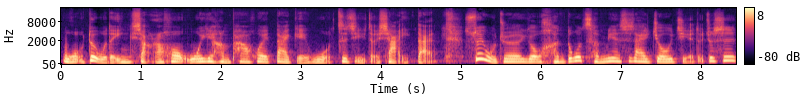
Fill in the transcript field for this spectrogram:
我对我的影响，然后我也很怕会带给我自己的下一代，所以我觉得有很多层面是在纠结的，就是。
